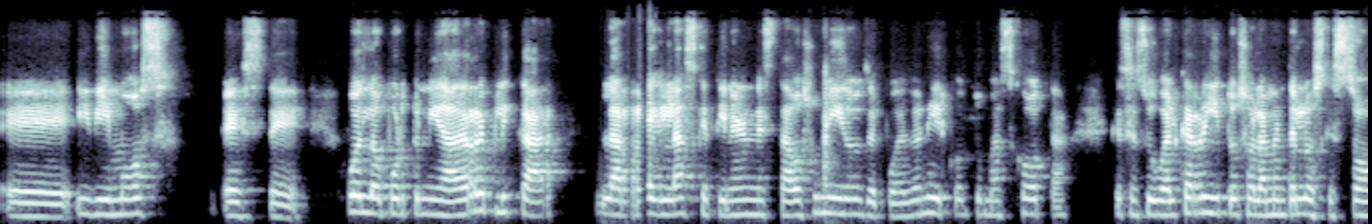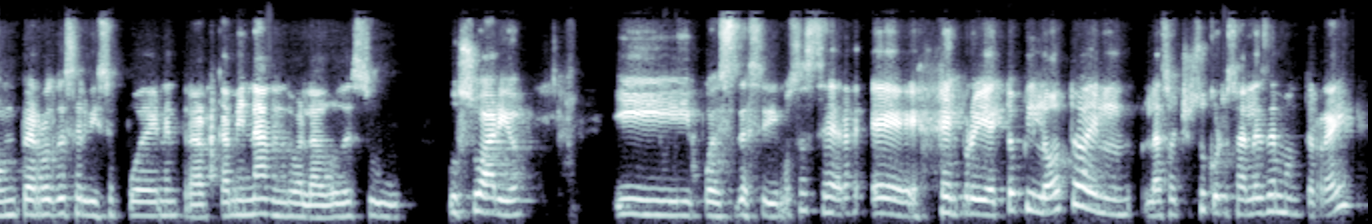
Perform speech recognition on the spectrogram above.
Eh, y vimos este, pues la oportunidad de replicar las reglas que tienen en Estados Unidos de puedes venir con tu mascota, que se suba al carrito, solamente los que son perros de servicio pueden entrar caminando al lado de su usuario. Y pues decidimos hacer eh, el proyecto piloto en las ocho sucursales de Monterrey.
